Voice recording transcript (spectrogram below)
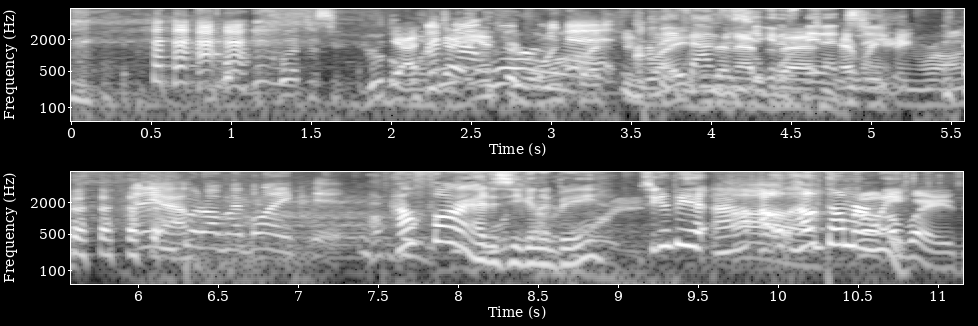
Glad to see you're the Yeah, I think I'm I not answered warm one yet. question How many right, times and is then she after gonna say that, that tonight? everything wrong. I didn't Yeah. put on my blanket. How far ahead is he gonna be? Is he gonna be? Uh, how, how, how dumb are Oh, we? Uh, ways.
